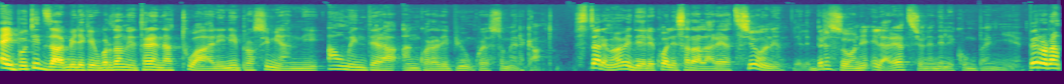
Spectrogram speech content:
È ipotizzabile che guardando i trend attuali nei prossimi anni aumenterà ancora di più questo mercato staremo a vedere quale sarà la reazione delle persone e la reazione delle compagnie. Per ora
